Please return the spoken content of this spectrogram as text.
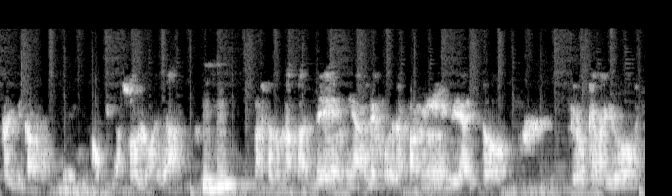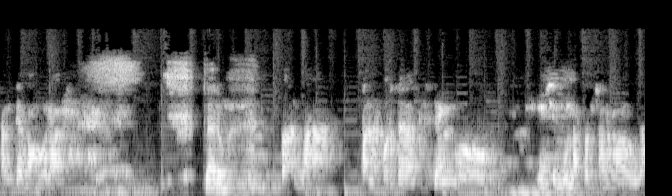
prácticamente comida solo allá, pasar una pandemia, lejos de la familia y todo, creo que me ayudó bastante a madurar. Claro. Para la, para la corta edad que tengo, me siento una persona madura.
